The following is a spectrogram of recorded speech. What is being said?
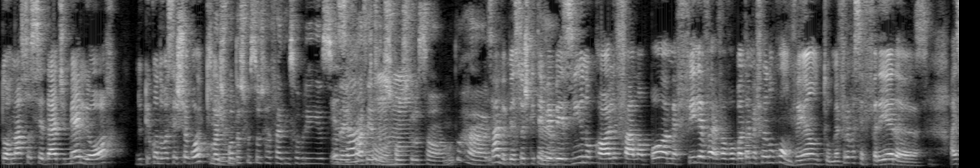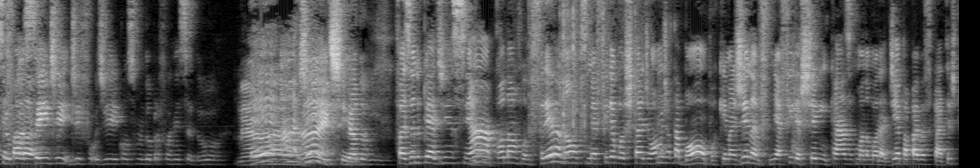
tornar a sociedade melhor do que quando você chegou aqui. Mas quantas pessoas refletem sobre isso, né? E Exato. fazem essa desconstrução? É muito raro. Sabe? Pessoas que têm É. bebezinho no colo e falam, pô, minha filha vai, vai- vou botar minha filha num convento, minha filha vai ser freira. Aí você eu fala. passei de, de, de consumidor pra fornecedor. ah, Ai, gente. horrível. fazendo piadinha assim, ah, pô, não, freira não, que se minha filha gostar de homem já tá bom, porque imagina, minha filha chega em casa com uma namoradinha, papai vai ficar triste.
